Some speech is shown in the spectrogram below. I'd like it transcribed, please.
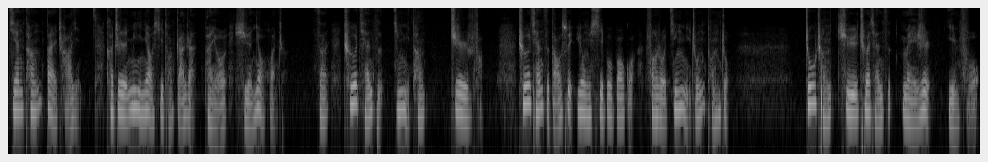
煎汤代茶饮，可致泌尿系统感染，伴有血尿患者。三车前子精米汤，制法：车前子捣碎，用细布包裹，放入精米中同煮，粥成取车前子，每日饮服。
